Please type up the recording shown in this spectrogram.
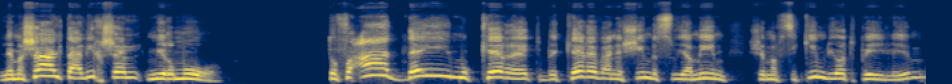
למשל, תהליך של מרמור. תופעה די מוכרת בקרב אנשים מסוימים שמפסיקים להיות פעילים,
